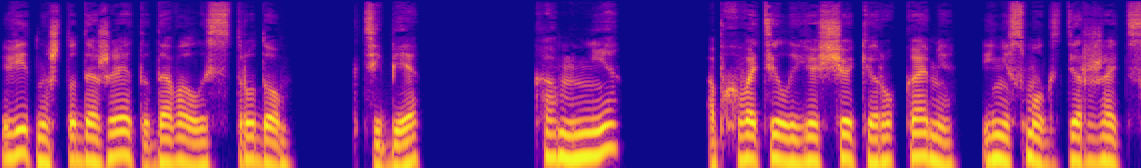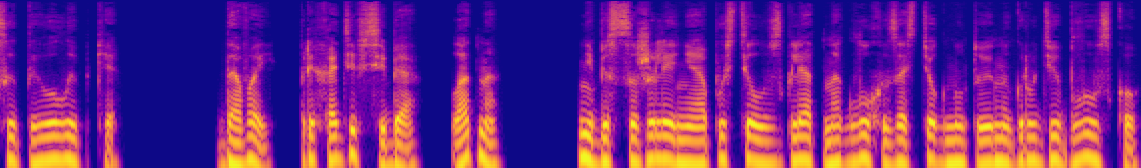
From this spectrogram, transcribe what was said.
Видно, что даже это давалось с трудом. «К тебе?» «Ко мне?» Обхватил ее щеки руками и не смог сдержать сытой улыбки. «Давай, приходи в себя, ладно?» Не без сожаления опустил взгляд на глухо застегнутую на груди блузку.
